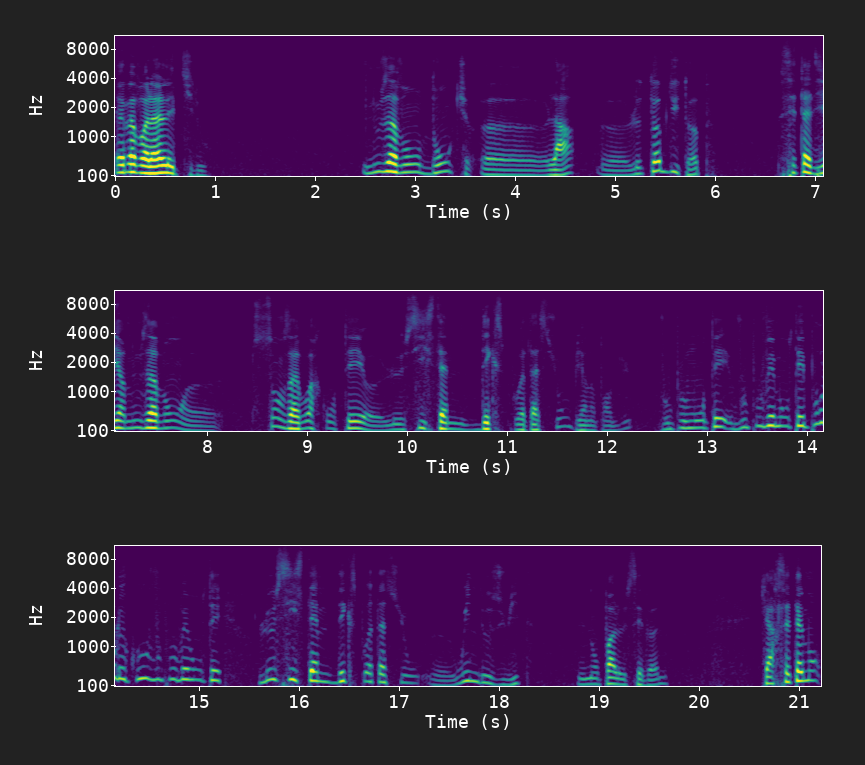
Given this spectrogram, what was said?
Et ben voilà les petits loups. Nous avons donc euh, là le top du top. C'est-à-dire nous avons, sans avoir compté le système d'exploitation, bien entendu, vous pouvez, monter, vous pouvez monter pour le coup, vous pouvez monter le système d'exploitation Windows 8, et non pas le 7. Car c'est tellement,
